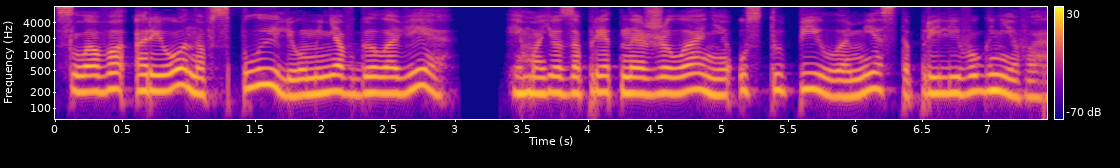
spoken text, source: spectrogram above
Слова Ориона всплыли у меня в голове, и мое запретное желание уступило место приливу гнева.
